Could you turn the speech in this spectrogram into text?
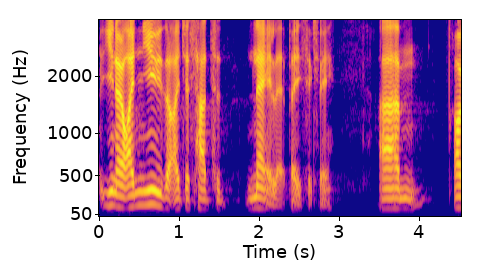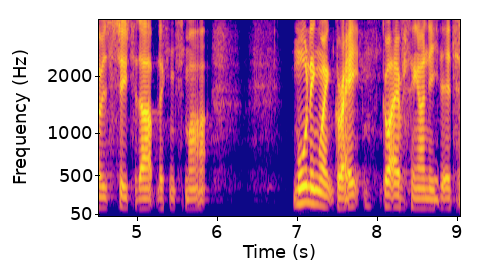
you know, I knew that I just had to nail it, basically. Um, I was suited up, looking smart. Morning went great, got everything I needed.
